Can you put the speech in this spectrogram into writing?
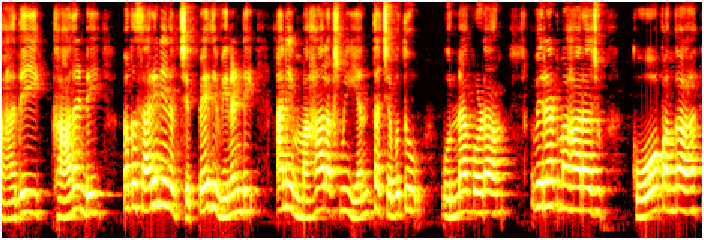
అది కాదండి. ఒకసారి నేను చెప్పేది వినండి అని మహాలక్ష్మి ఎంత చెబుతూ ఉన్నా కూడా విరాట్ మహారాజు కోపంగా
